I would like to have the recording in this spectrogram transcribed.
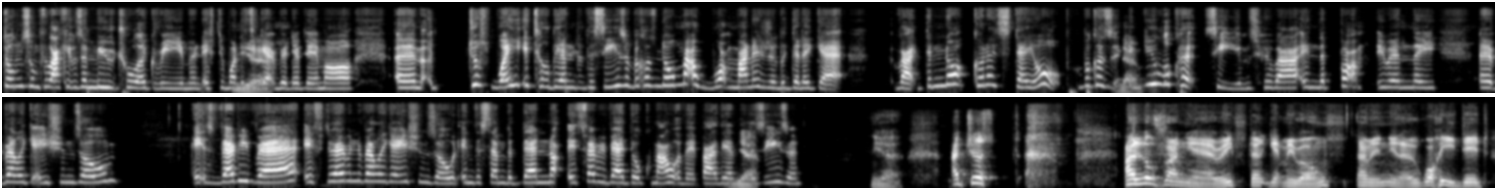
done something like it was a mutual agreement if they wanted to get rid of him, or um, just waited till the end of the season because no matter what manager they're gonna get. Right, they're not gonna stay up because No. you look at teams who are in the bottom, who are in the uh, relegation zone. It's very rare if they're in the relegation zone in December. They're not. It's very rare they'll come out of it by the end Yeah. of the season. Yeah, I just I love Ranieri. Don't get me wrong. I mean, you know what he did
